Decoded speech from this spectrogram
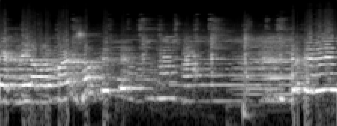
দেখলে আমার মায়ের শান্তি পৃথিবীর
